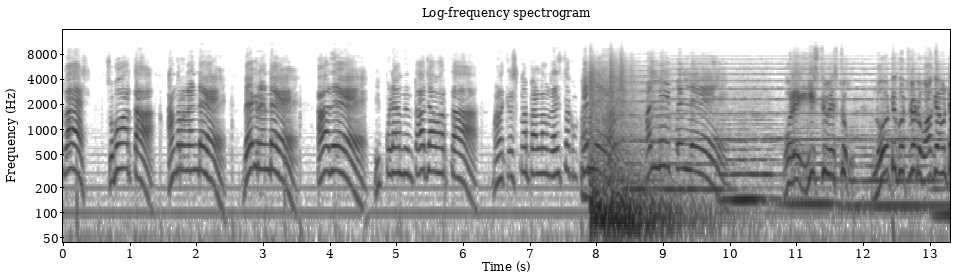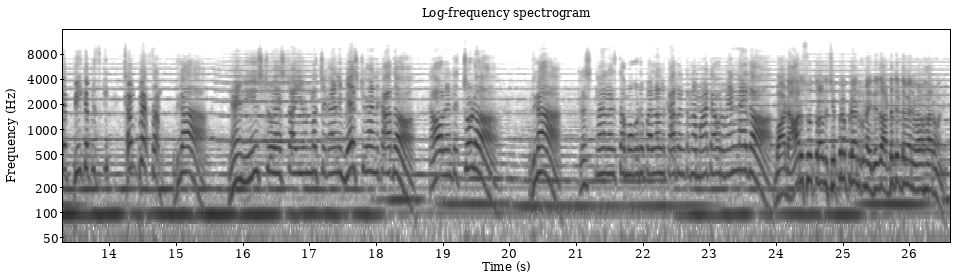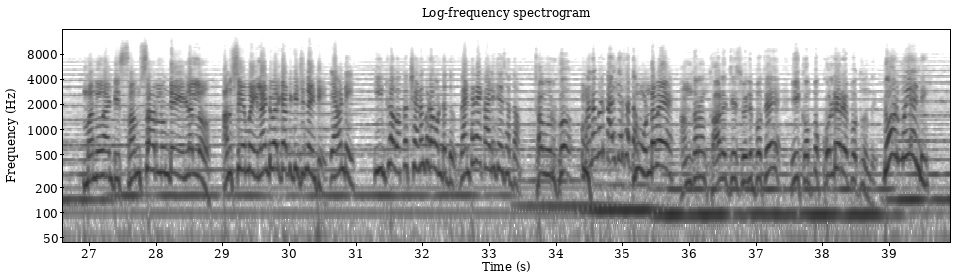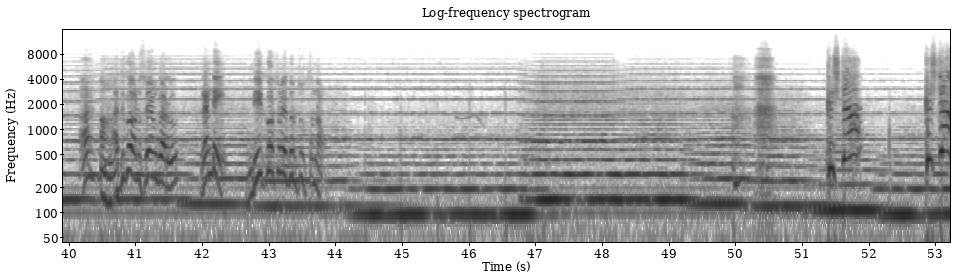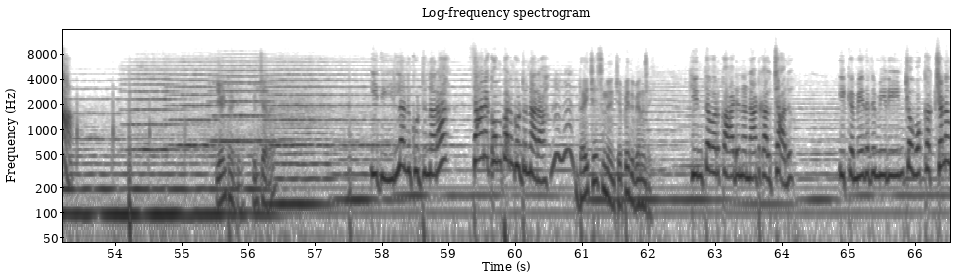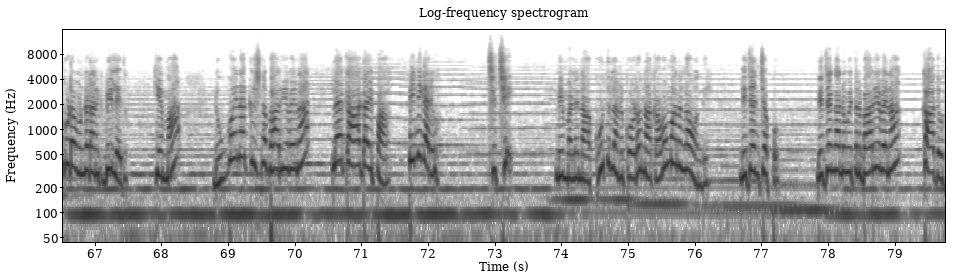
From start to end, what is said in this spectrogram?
Flash. శుభవార్త. అందరూ రండి. బేగ రండి. అదే. ఇప్పుడే అందిన తాజా వార్త. మన కృష్ణ పెళ్ళం రైతుకు పెళ్ళి. మళ్ళీ పెళ్ళి. ఒరే ఈస్ట్ వెస్ట్. నోటికొచ్చినట్టు వాగామంటే పీక పిసికి చంపేస్తాను. ఇదిగా నేను ఈస్ట్ వెస్ట్ అయి ఉండొచ్చు కానీ వేస్ట్ కానీ కాదు. కావాలంటే చూడు. ఇదిగా కృష్ణ రజిత మొగుడు పిల్లలు కాదంటున్న మాట ఎవరు వినలేదు. వాడు ఆరు సూత్రాలు చెప్పినప్పుడే అనుకున్నా ఇదేదో అడ్డదిడ్డమైన వ్యవహారం అని. మనలాంటి సంసారులుండే ఇళ్ళలో అనుసేమ ఇలాంటి వారికి అతికించిందేంటి ఏమండి ఇంట్లో ఒక్క క్షణం కూడా ఉండదు. వెంటనే ఖాళీ చేసేద్దాం. ఊరుకో మనం కూడా ఖాళీ చేసేద్దాం. నువ్వు ఉండవే. అందరం కాలేజ్ చేసి వెళ్ళిపోతే ఈ గొప్ప కొల్లేరైపోతుంది నోరు మూయండి. ఆ? అదిగో అనసూయం గారు. రండి. మీకోసం ఎదురు చూస్తున్నాం. కృష్ణ! కృష్ణ! ఏంటండి? పిలిచారా? ఇది ఇల్లు అనుకుంటున్నారా సాన కొంప అనుకుంటున్నారా దయచేసి నేను చెప్పేది వినండి. ఇంతవరకు ఆడిన నాటకాలు చాలు. ఇక మీదట మీరు ఇంట్లో ఒక్క క్షణం కూడా ఉండడానికి వీల్లేదు. ఏమ్మా? నువ్వైనా కృష్ణ భార్యవేనా? లేక ఆ టైపా? పిన్ని గారు చిచి మిమ్మల్ని నా కూతురు అనుకోవడం నాకు అవమానంగా ఉంది. నిజం చెప్పు. నిజంగా నువ్వు ఇతని భార్యవేనా? కాదు.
